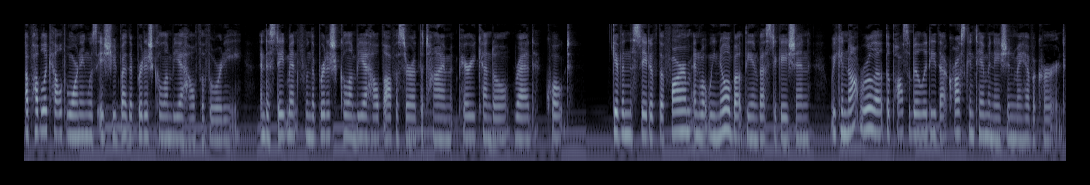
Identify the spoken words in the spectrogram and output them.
A public health warning was issued by the British Columbia Health Authority, and a statement from the British Columbia health officer at the time, Perry Kendall, read, quote, Given the state of the farm and what we know about the investigation, we cannot rule out the possibility that cross contamination may have occurred.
